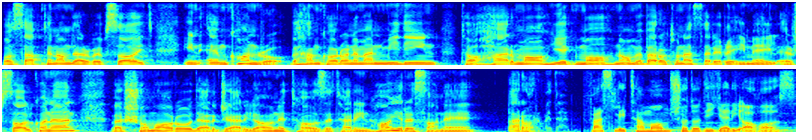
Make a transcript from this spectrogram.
با ثبت نام در وبسایت این امکان رو به همکاران من میدین تا هر ماه یک ماهنامه براتون از طریق ایمیل ارسال کنن و شما رو در جریان تازه ترین های رسانه قرار بدن. فصلی تمام شد و دیگری آغاز.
